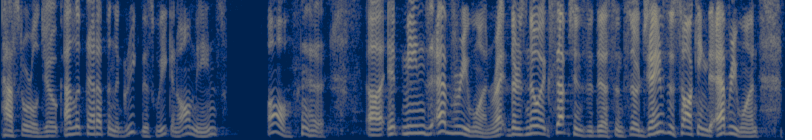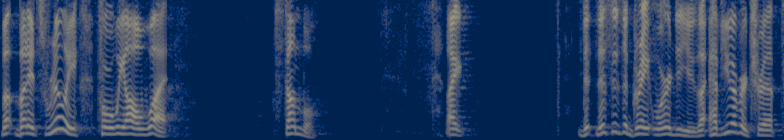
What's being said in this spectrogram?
pastoral joke. I looked that up in the Greek this week, and all means all. uh, it means everyone, right? There's no exceptions to this. And so James is talking to everyone, but, but it's really for we all what? Stumble. Like, th- this is a great word to use. Like, have you ever tripped?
